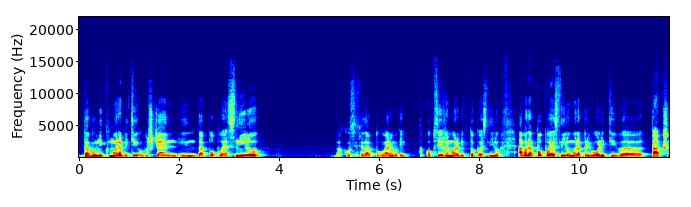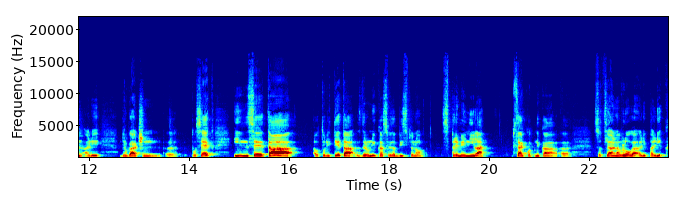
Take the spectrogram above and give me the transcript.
da bolnik mora biti obveščen in da po pojasnilu, lahko se seveda pogovarjamo o tem, kako obsežno mora biti to pojasnilo, ampak da po pojasnilu mora privoliti v takšen ali drugačen eh, poseg, in se je ta avtoriteta zdravnika, seveda, bistveno spremenila, vsaj kot neka eh, socialna vloga ali pa lik.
